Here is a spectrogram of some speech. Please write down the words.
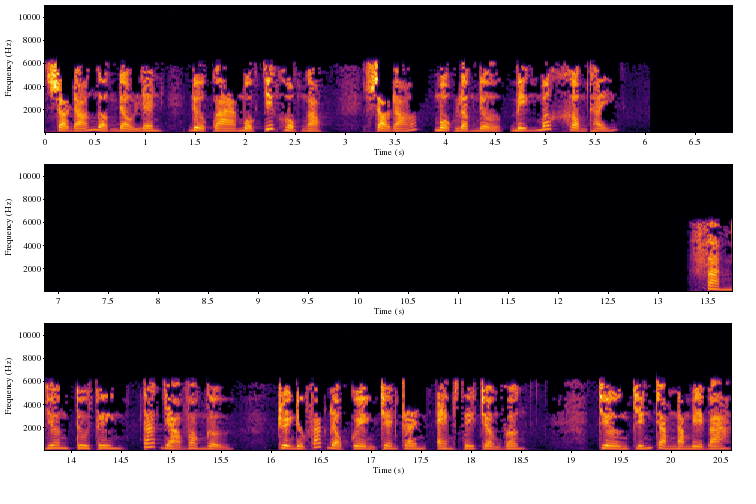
sau đó ngẩng đầu lên, đưa qua một chiếc hộp ngọc, sau đó một lần nữa biến mất không thấy. Phạm Nhân Tu Tiên, tác giả vào ngữ, truyện được phát độc quyền trên kênh MC Trần Vân. Trường 953,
